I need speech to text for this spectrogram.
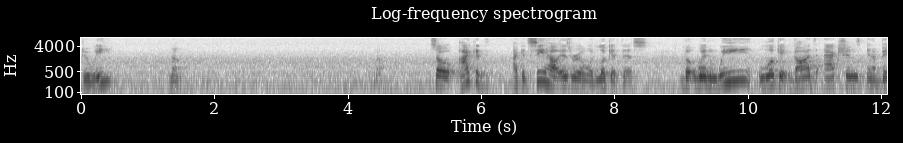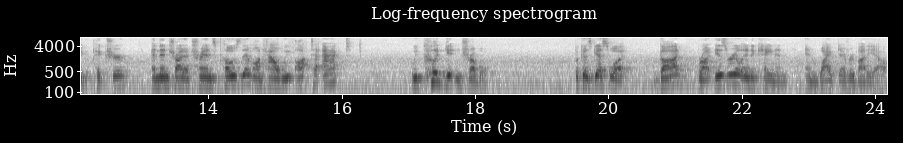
Do we? No. So I could I could see how Israel would look at this. But when we look at God's actions in a big picture and then try to transpose them on how we ought to act, we could get in trouble. Because guess what? God brought Israel into Canaan and wiped everybody out.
